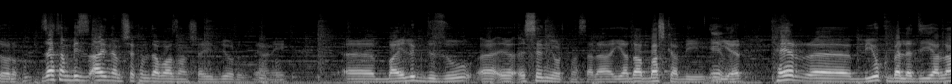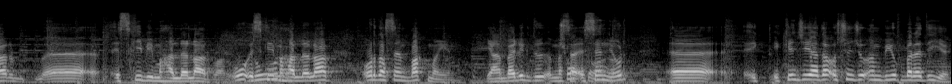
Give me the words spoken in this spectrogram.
doğru. Zaten biz aynı bir şekilde bazen şey diyoruz yani. E, Beylikdüzü, e, Esenyurt mesela ya da başka bir Evet. yer. Her e, büyük belediyeler e, eski bir mahalleler var. O eski Doğru. mahalleler orada sen bakmayın. Yani Beylikdüzü mesela. Esenyurt e, ik- ikinci ya da üçüncü en büyük belediye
